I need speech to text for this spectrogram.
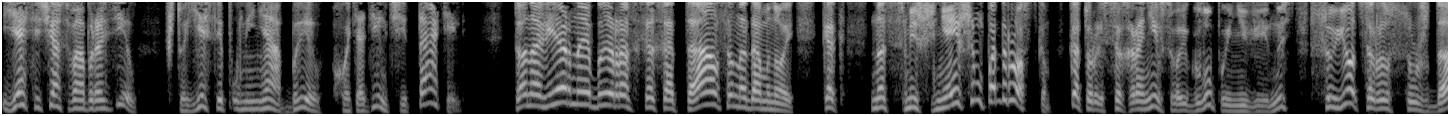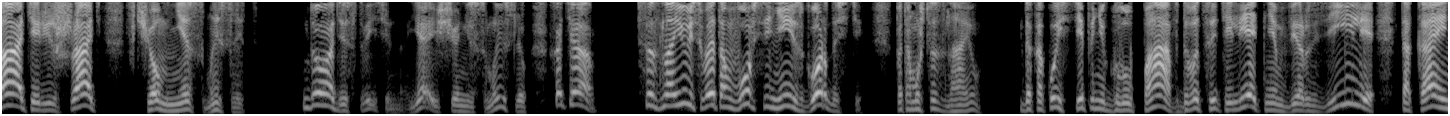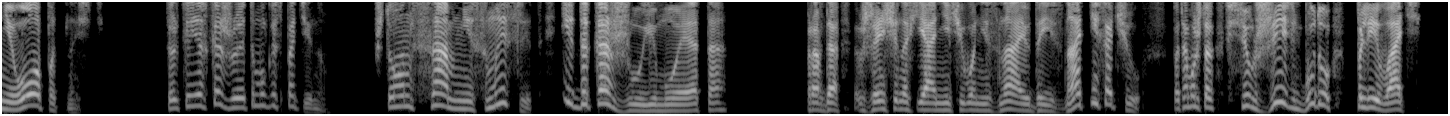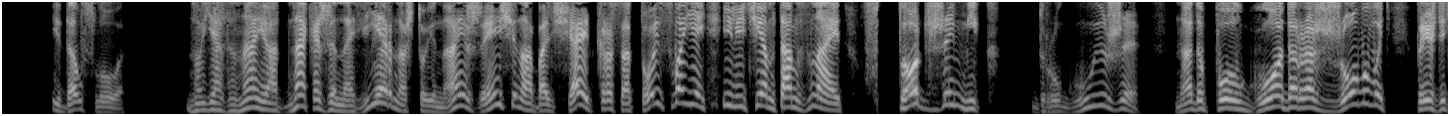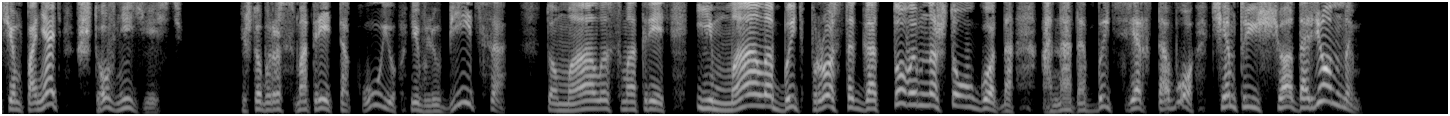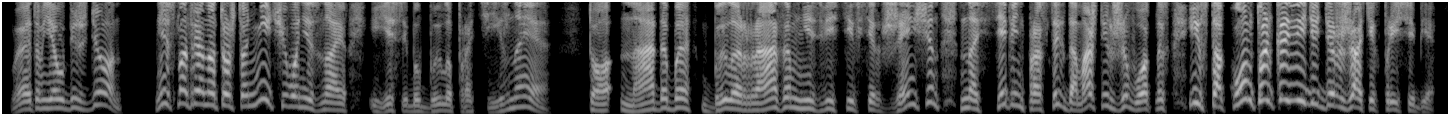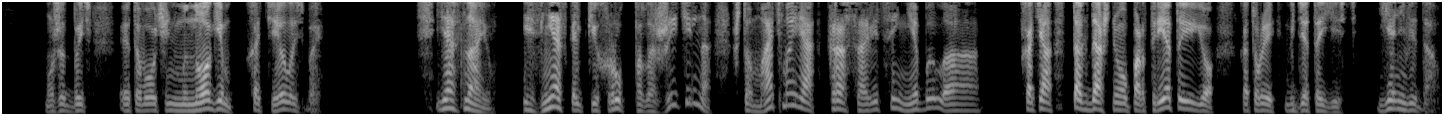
Я сейчас вообразил, что если б у меня был хоть один читатель, то, наверное, бы расхохотался надо мной, как над смешнейшим подростком, который, сохранив свою глупую невинность, суется рассуждать и решать, в чем не смыслит. Да, действительно, я еще не смыслю, хотя сознаюсь в этом вовсе не из гордости, потому что знаю, до какой степени глупа в двадцатилетнем Верзиле такая неопытность. Только я скажу этому господину, что он сам не смыслит, и докажу ему это. Правда, в женщинах я ничего не знаю, да и знать не хочу, потому что всю жизнь буду плевать. И дал слово. Но я знаю, однако же, наверное, что иная женщина обольщает красотой своей или чем там знает в тот же миг. Другую же надо полгода разжевывать, прежде чем понять, что в ней есть. И чтобы рассмотреть такую и влюбиться, то мало смотреть и мало быть просто готовым на что угодно, а надо быть сверх того чем-то еще одаренным. В этом я убежден, несмотря на то, что ничего не знаю, и если бы было противное, то надо бы было разом не звести всех женщин на степень простых домашних животных и в таком только виде держать их при себе. Может быть, этого очень многим хотелось бы. Я знаю из нескольких рук положительно, что мать моя красавицей не была. хотя тогдашнего портрета ее, который где-то есть, я не видал.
